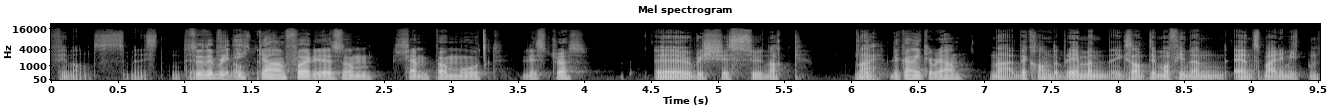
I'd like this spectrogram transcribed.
finansministeren. Så det blir ikke han forrige som kjempa mot Liz Truss? Eh, Rishi Sunak. Nei, Det kan ikke bli han. nei, det kan det bli, men de må finne en, en som er i midten.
